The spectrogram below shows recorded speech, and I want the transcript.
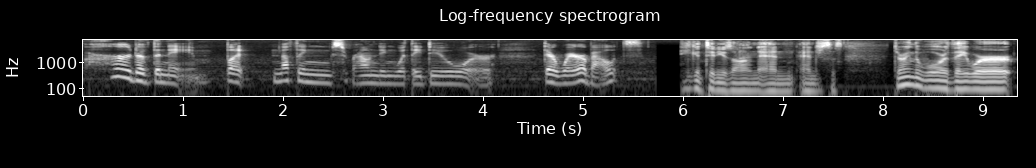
heard of the name, but nothing surrounding what they do or their whereabouts. He continues on and, and just says, during the war, they were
